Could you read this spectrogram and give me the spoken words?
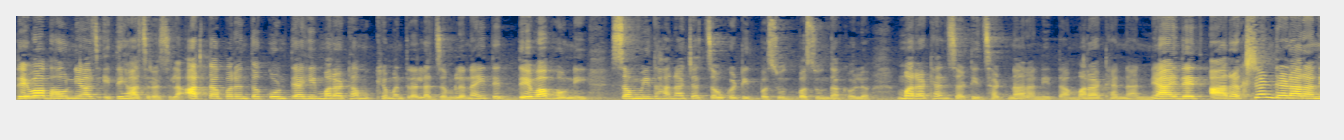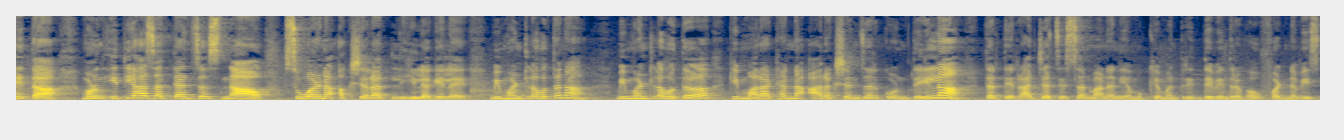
देवाभाऊंनी आज इतिहास रचला. आतापर्यंत कोणत्याही मराठा मुख्यमंत्र्याला जमलं नाही ते देवाभाऊंनी संविधानाच्या चौकटीत बसून बसून दाखवलं. मराठ्यांसाठी झटणारा नेता मराठ्यांना न्याय देत आरक्षण देणारा नेता म्हणून इतिहासात त्यांचं नाव सुवर्ण अक्षरात लिहिलं गेलंय. मी म्हटलं होतं ना मी म्हटलं होतं की मराठ्यांना आरक्षण जर कोण देईल ना तर ते राज्याचे सन्माननीय मुख्यमंत्री देवेंद्र भाऊ फडणवीस.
